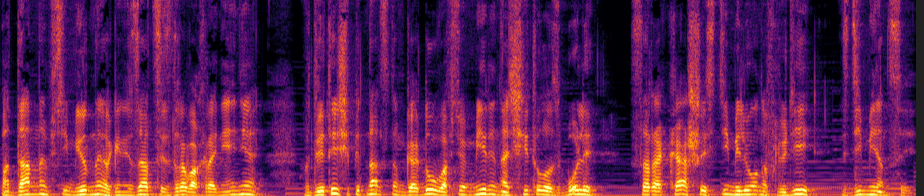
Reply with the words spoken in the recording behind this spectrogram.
По данным Всемирной организации здравоохранения, в 2015 году во всем мире насчитывалось более 46 миллионов людей с деменцией.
